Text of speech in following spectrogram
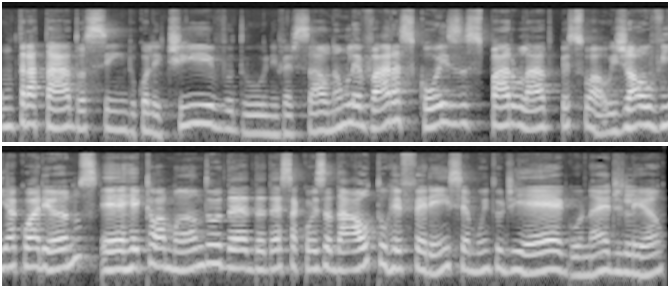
um tratado assim do coletivo, do universal, não levar as coisas para o lado pessoal. E já ouvi aquarianos é, reclamando de, de, dessa coisa da autorreferência muito de ego, né? De leão.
